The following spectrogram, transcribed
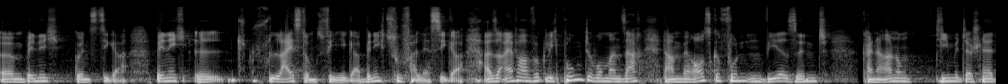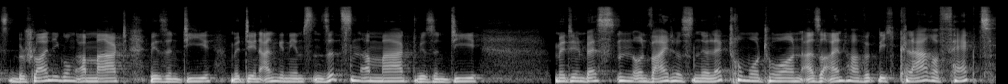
Ähm, bin ich günstiger? Bin ich äh, leistungsfähiger? Bin ich zuverlässiger? Also einfach wirklich Punkte, wo man man sagt, da haben wir rausgefunden, wir sind, keine Ahnung, die mit der schnellsten Beschleunigung am Markt, wir sind die mit den angenehmsten Sitzen am Markt, wir sind die mit den besten und weitesten Elektromotoren. Also einfach wirklich klare Facts,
